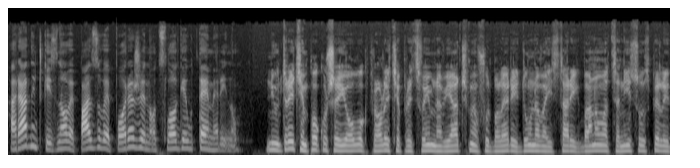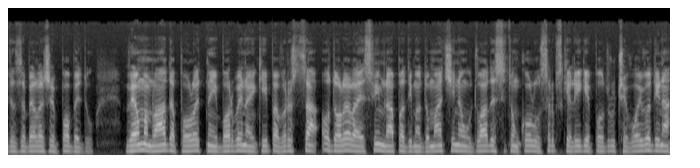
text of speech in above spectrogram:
a radnički iz Nove Pazove poražen od sloge u Temerinu. Ni u trećem pokušaju ovog proleća pred svojim navijačima futbaleri Dunava i Starih Banovaca nisu uspjeli da zabeleže pobedu. Veoma mlada, poletna i borbena ekipa Vršca odolela je svim napadima domaćina u 20. kolu Srpske lige područje Vojvodina,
